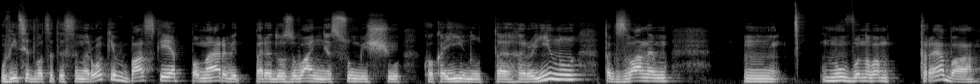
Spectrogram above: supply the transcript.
У віці 27 років Баскія помер від передозування сумішю кокаїну та героїну, так званим ну, воно вам треба.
